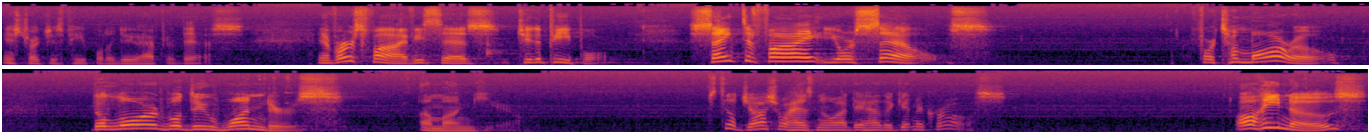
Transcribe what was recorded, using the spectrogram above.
instruct his people to do after this? In verse 5, he says to the people, Sanctify yourselves, for tomorrow the Lord will do wonders among you. Still, Joshua has no idea how they're getting across. All he knows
